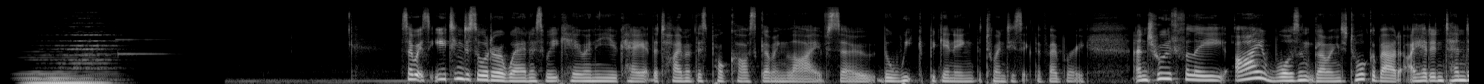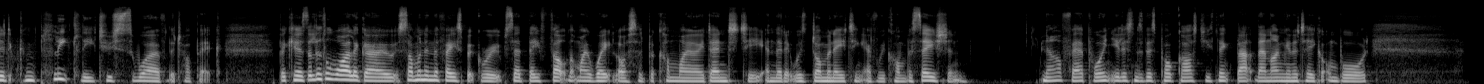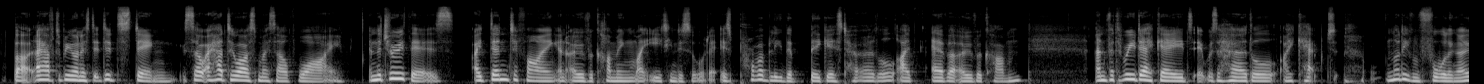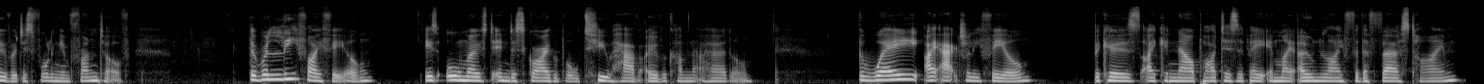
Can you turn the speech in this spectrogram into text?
So it's Eating Disorder Awareness Week here in the UK at the time of this podcast going live. So the week beginning the 26th of February. And truthfully, I wasn't going to talk about it. I had intended completely to swerve the topic. Because a little while ago, someone in the Facebook group said they felt that my weight loss had become my identity and that it was dominating every conversation. Now, fair point. You listen to this podcast, you think that, then I'm going to take it on board. But I have to be honest, it did sting. So I had to ask myself why. And the truth is, identifying and overcoming my eating disorder is probably the biggest hurdle I've ever overcome. And for three decades, it was a hurdle I kept not even falling over, just falling in front of. The relief I feel is almost indescribable to have overcome that hurdle. The way I actually feel, because I can now participate in my own life for the first time,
